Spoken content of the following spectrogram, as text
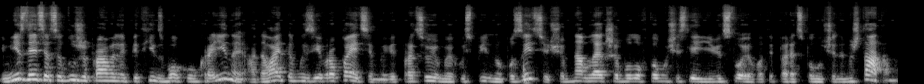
І мені здається, це дуже правильний підхід з боку України. А давайте ми з європейцями відпрацюємо якусь спільну позицію, щоб нам легше було в тому числі її відстоювати перед Сполученими Штатами.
